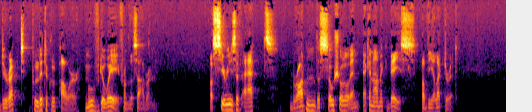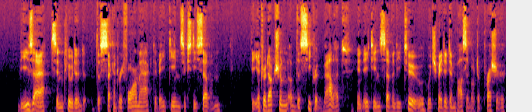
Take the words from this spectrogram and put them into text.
direct political power moved away from the sovereign. A series of acts broadened the social and economic base of the electorate. These acts included the Second Reform Act of 1867, the introduction of the secret ballot in 1872, which made it impossible to pressure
